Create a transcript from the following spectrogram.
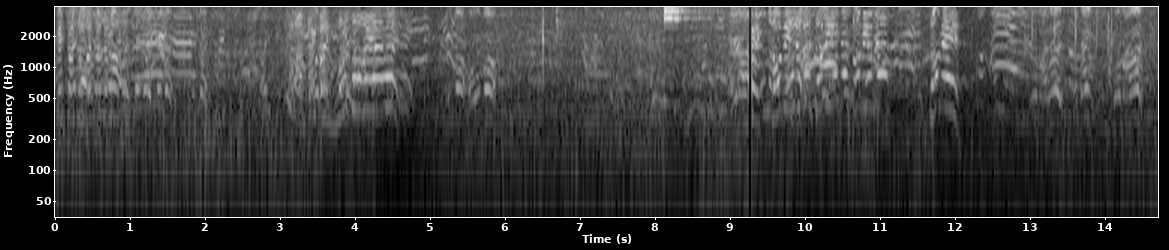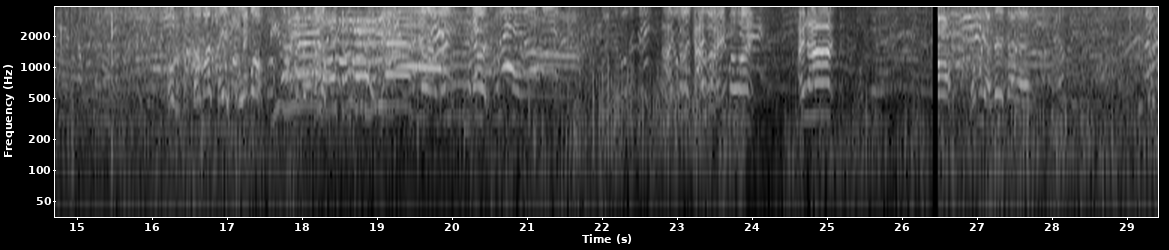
繼續攞嘢做，繼續做，繼續做。喂，唔好放棄啊！喂。好波。左邊得唔得？左邊得唔得？左邊得唔得？左邊。過埋去，阿明，過埋去。好，慢慢俾，好波。打咗解圍起冇喂，係啦，有冇人咧？隔離？追埋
